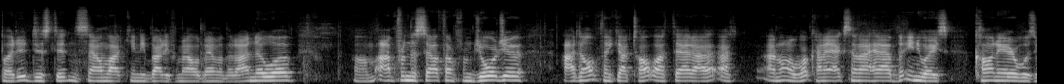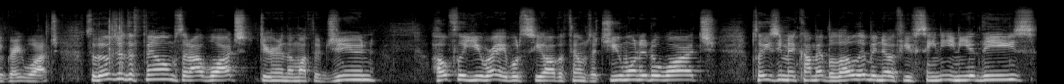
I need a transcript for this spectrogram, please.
but it just didn't sound like anybody from Alabama that I know of. Um, I'm from the South. I'm from Georgia. I don't think I talk like that. I, I I don't know what kind of accent I have, but anyways, Con Air was a great watch. So those are the films that I watched during the month of June. Hopefully you were able to see all the films that you wanted to watch. Please leave me a comment below. Let me know if you've seen any of these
